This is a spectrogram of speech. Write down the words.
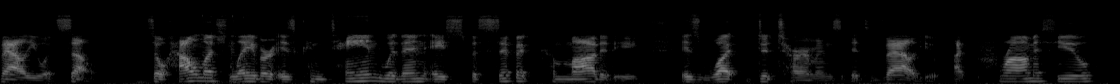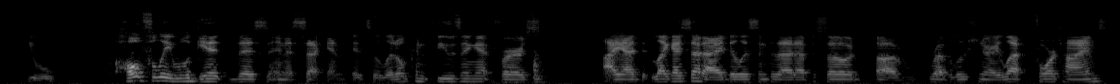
value itself. So, how much labor is contained within a specific commodity is what determines its value. I promise you, you will hopefully we'll get this in a second. It's a little confusing at first. I had like I said I had to listen to that episode of Revolutionary Left four times.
